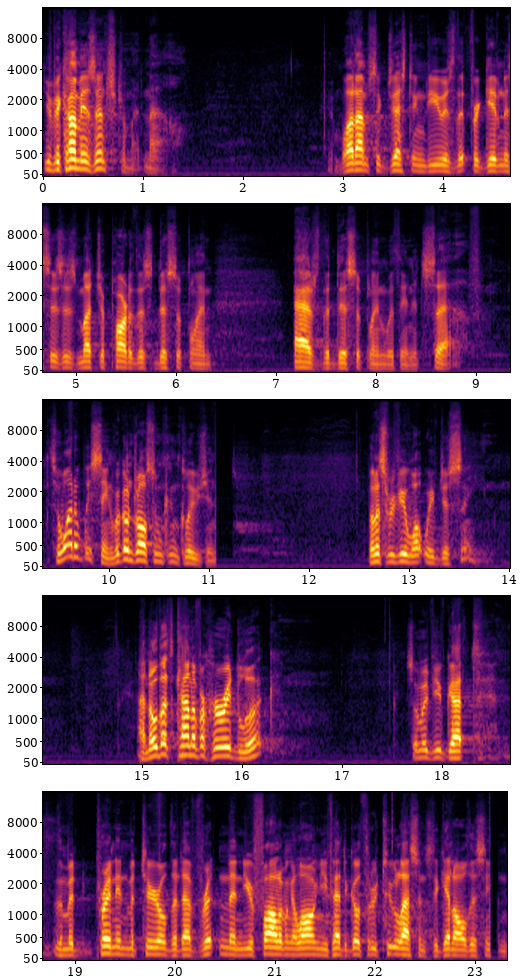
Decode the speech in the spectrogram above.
You've become his instrument now. And what I'm suggesting to you is that forgiveness is as much a part of this discipline as the discipline within itself. So, what have we seen? We're going to draw some conclusions. But let's review what we've just seen. I know that's kind of a hurried look. Some of you've got the printed material that I've written and you're following along, you've had to go through two lessons to get all this in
